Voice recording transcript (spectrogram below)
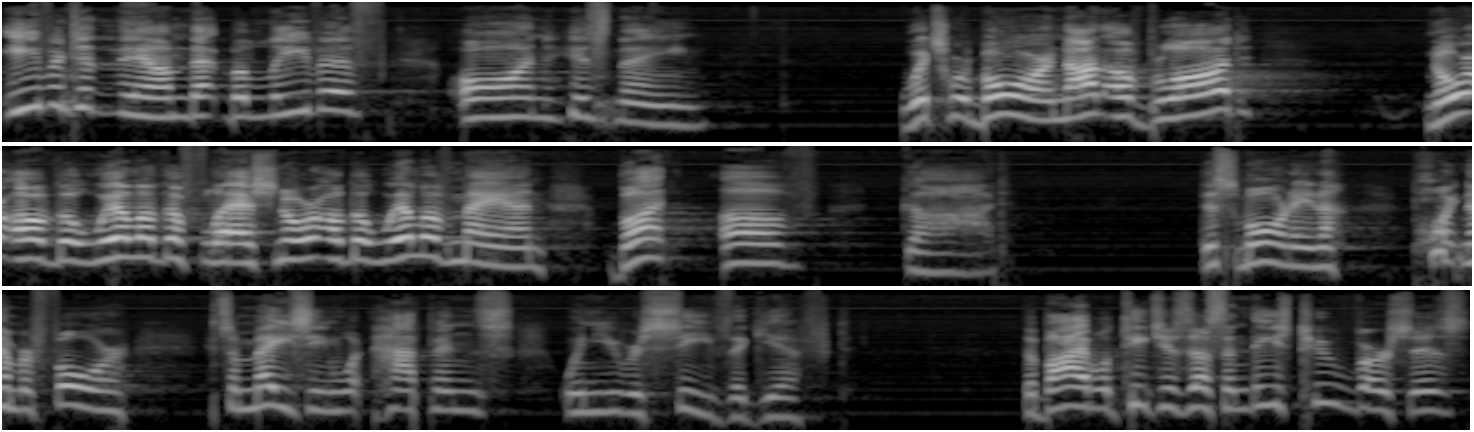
even to them that believeth on his name, which were born not of blood, nor of the will of the flesh, nor of the will of man, but of God. This morning, point number four, it's amazing what happens when you receive the gift. The Bible teaches us in these two verses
